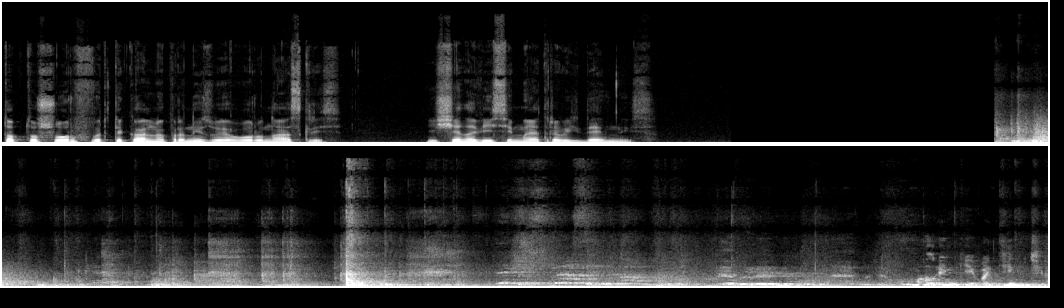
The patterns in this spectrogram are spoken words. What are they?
Тобто шурф вертикально пронизує гору наскрізь і ще на 8 метрів йде вниз. Маленький Вадімчик.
